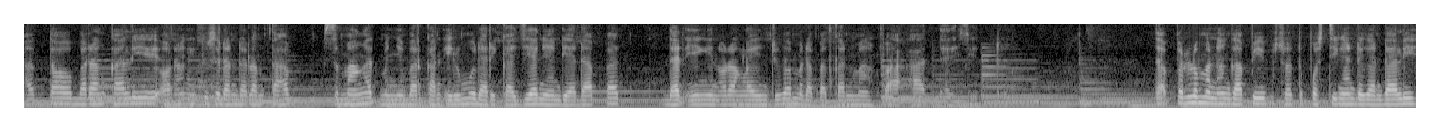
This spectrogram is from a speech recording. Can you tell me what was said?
Atau barangkali orang itu sedang dalam tahap semangat menyebarkan ilmu dari kajian yang dia dapat Dan ingin orang lain juga mendapatkan manfaat dari situ tak perlu menanggapi suatu postingan dengan dalih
